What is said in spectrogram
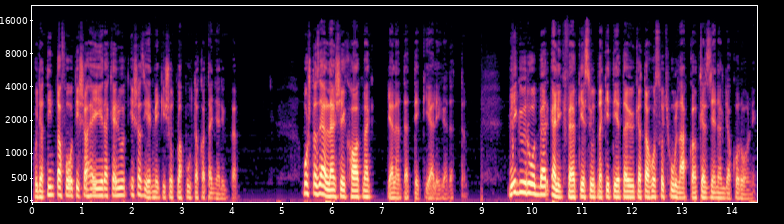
hogy a tintafolt is a helyére került, és az érmék is ott lapultak a tenyerükben. Most az ellenség halt meg, jelentették ki elégedetten. Végül Rothberg elég felkészültnek ítélte őket ahhoz, hogy hullákkal kezdjenek gyakorolni,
